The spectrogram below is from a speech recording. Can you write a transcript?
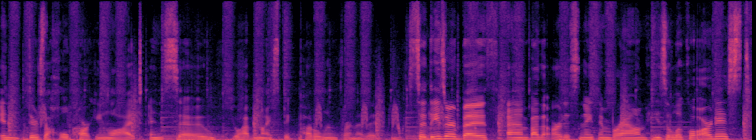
in, there's a whole parking lot, and so you'll have a nice big puddle in front of it. So these are both um, by the artist Nathan Brown. He's a local artist.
